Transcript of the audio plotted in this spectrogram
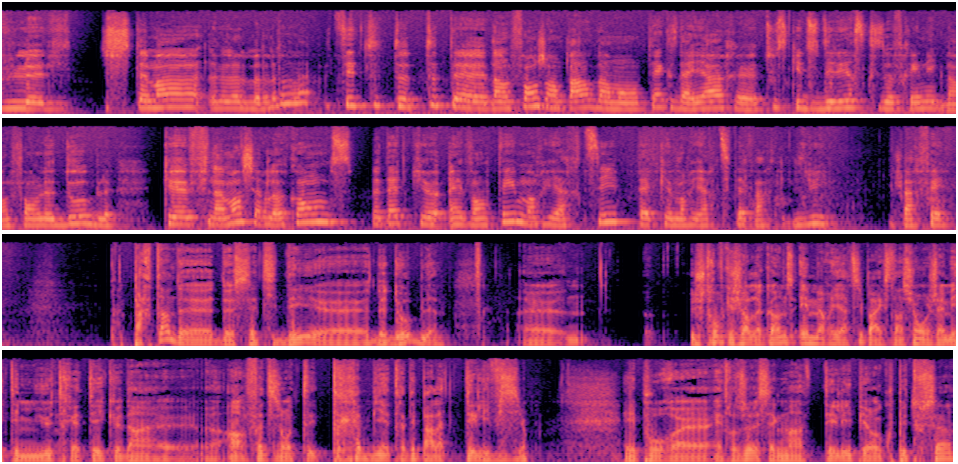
le, justement, tu sais, tout, euh, dans le fond, j'en parle dans mon texte d'ailleurs, euh, tout ce qui est du délire schizophrénique, dans le fond, le double, que finalement, Sherlock Holmes, peut-être qu'il a inventé Moriarty, peut-être que Moriarty fait partie de lui. Parfait. Partant de, cette idée euh, de double, je trouve que Sherlock Holmes et Moriarty, par extension, ont jamais été mieux traités que dans... en fait, ils ont été très bien traités par la télévision. Et pour introduire le segment télé puis recouper tout ça,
